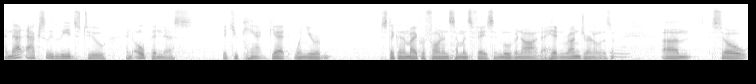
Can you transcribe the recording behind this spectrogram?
and that actually leads to an openness that you can't get when you're sticking the microphone in someone's face and moving on. That hit and run journalism. Um, so,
